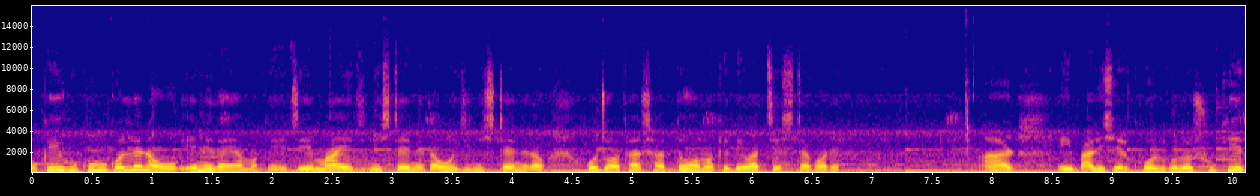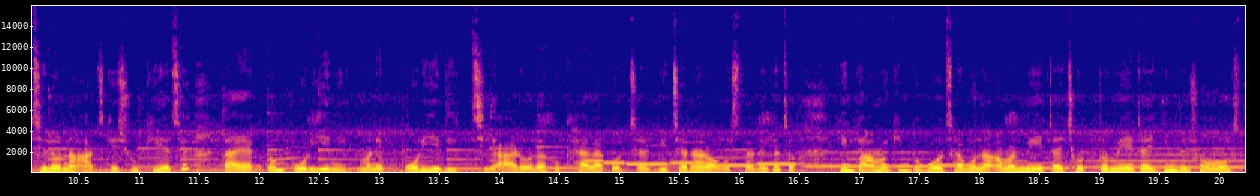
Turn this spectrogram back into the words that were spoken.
ওকেই হুকুম করলে না ও এনে দেয় আমাকে। যে মা এই জিনিসটা এনে দাও, ওই জিনিসটা এনে দাও। ও যথাসাধ্য আমাকে দেওয়ার চেষ্টা করে। আর এই বালিশের খোলগুলো শুকিয়েছিল না, আজকে শুকিয়েছে, তাই একদম পরিয়ে নি মানে পরিয়ে দিচ্ছি। আর ও দেখো খেলা করছে, আর বিছানার অবস্থা দেখেছ? কিন্তু আমি কিন্তু গোছাবো না, আমার মেয়েটাই, ছোট্ট মেয়েটাই কিন্তু সমস্ত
